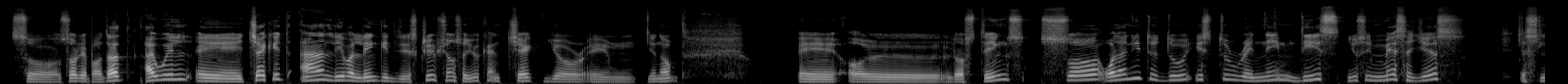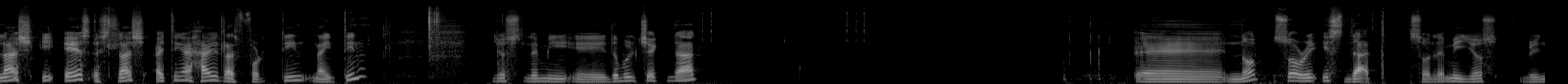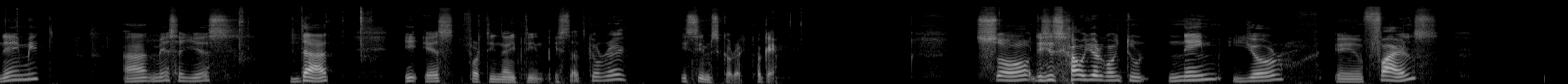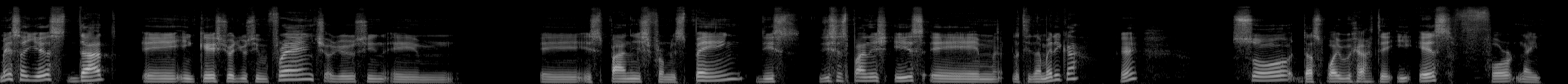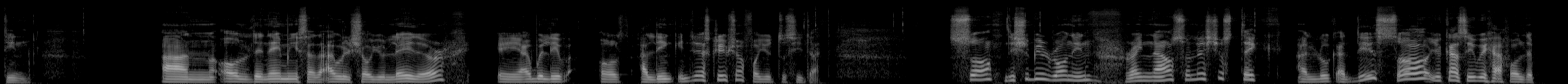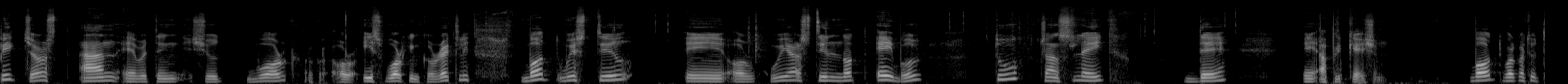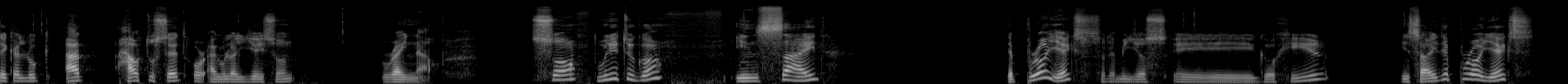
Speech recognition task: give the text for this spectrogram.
so sorry about that. I will uh, check it and leave a link in the description so you can check your, um, you know, uh, all those things. So what I need to do is to rename this using messages slash es slash I think I have that as 1419. Just let me uh, double check that. Uh, nope, sorry, it's that. So let me just rename it and messages that es 1419 is that correct? It seems correct. Okay. So this is how you're going to name your files messages that uh, in case you're using French or you're using um, uh, Spanish from Spain this this Spanish is um, Latin America okay? So that's why we have the ES 419 and all the namings that I will show you later uh, I will leave a link in the description for you to see that so this should be running right now. So let's just take a look at this. So you can see we have all the pictures and everything should work or, is working correctly. But we still uh, or we are still not able to translate the uh, application. But we're going to take a look at how to set our angular json right now. So we need to go inside the projects so let me just uh, go here. Inside the projects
